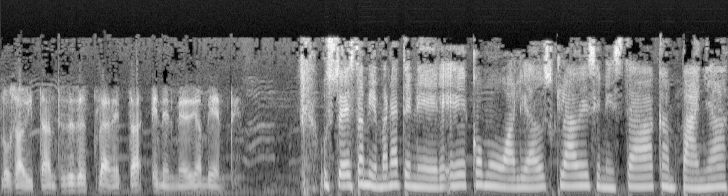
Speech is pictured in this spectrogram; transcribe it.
los habitantes de este planeta, en el medio ambiente. Ustedes también van a tener eh, como aliados claves en esta campaña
